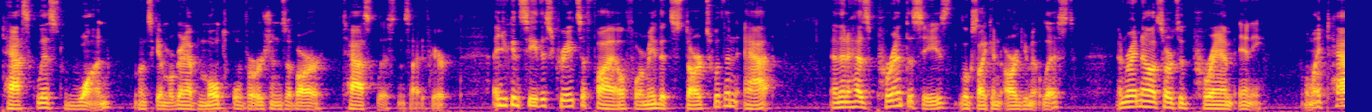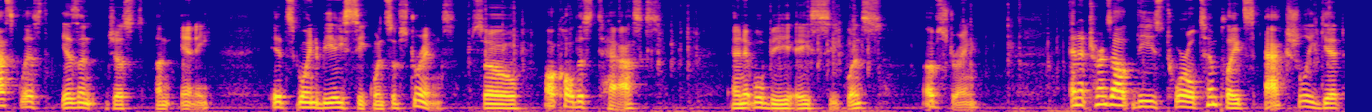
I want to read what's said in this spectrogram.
task list 1. Once again, we're going to have multiple versions of our task list inside of here. And you can see this creates a file for me that starts with an at, and then it has parentheses, looks like an argument list. And right now it starts with param any. Well, my task list isn't just an any. It's going to be a sequence of strings. So I'll call this tasks, and it will be a sequence of string. And it turns out these twirl templates actually get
